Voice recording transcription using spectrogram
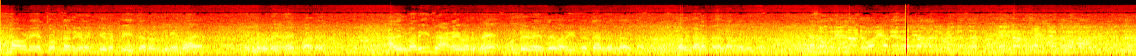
அம்மாவுடைய தொண்டர்களுக்கு வெற்றியை தருகிறது எங்களுடைய நிலைப்பாடு. அதில் வருகின்ற அனைவருமே ஒன்றிணைந்து வருகின்ற தேர்தலில் வருங்காலத்தில் எல்லாம் தரும் ஒரே நாடு ஒரே தேர்தல் ஆதரவில்லை சார்? ஒரே நாடு ஒரே தேர்தல் ஆதரவில்லை சார்?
